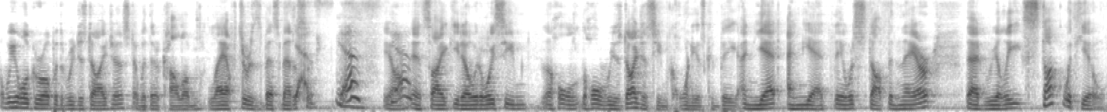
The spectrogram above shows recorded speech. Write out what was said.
We all grew up with the Reader's Digest and with their column "Laughter is the best medicine." Yes, yes, You know, yes. it's like you know, it always seemed the whole the whole Reader's Digest seemed corny as could be, and yet and yet there was stuff in there that really stuck with you.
